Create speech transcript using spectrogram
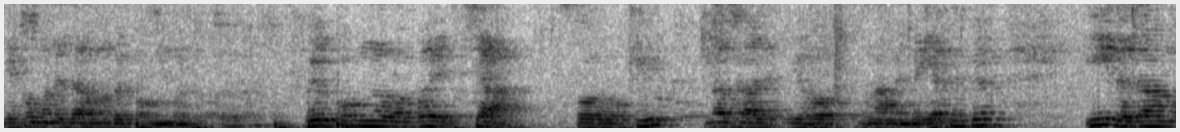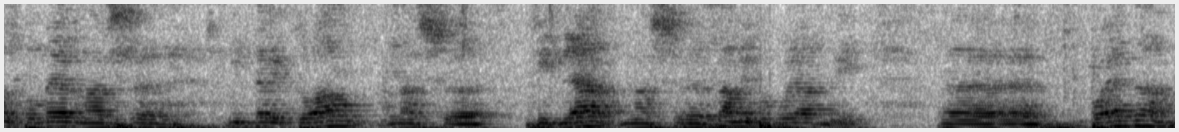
якому недавно виповнило, виповнилося 100 років. На жаль, його з нами не є тепер. І недавно помер наш інтелектуал, наш фігляр, наш е, самий популярний е, поета,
